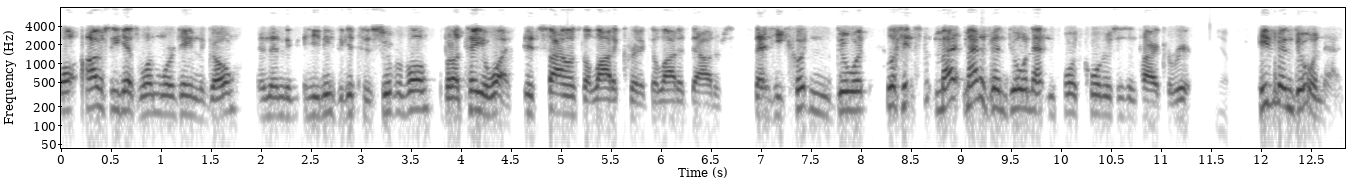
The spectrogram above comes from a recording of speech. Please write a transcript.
Well, obviously he has one more game to go, and then he needs to get to the Super Bowl. But I'll tell you what, it silenced a lot of critics, a lot of doubters that he couldn't do it. Look, it's, Matt, Matt has been doing that in fourth quarters his entire career. He's been doing that.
